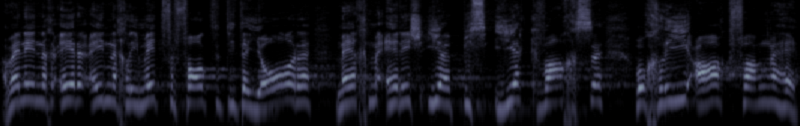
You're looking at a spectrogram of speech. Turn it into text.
Aber wenn ihr, ihr, ein bisschen mitverfolgt in den Jahren, merkt man, er ist in etwas eingewachsen, das klein angefangen hat.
